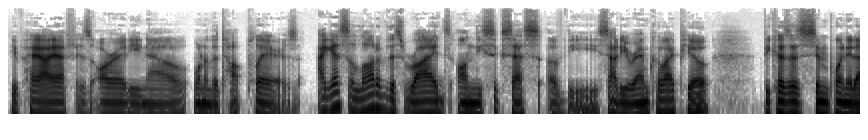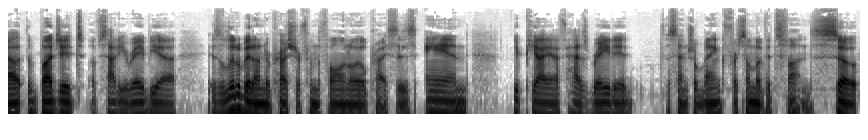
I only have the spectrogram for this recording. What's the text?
the PIF is already now one of the top players. I guess a lot of this rides on the success of the Saudi Aramco IPO because, as Sim pointed out, the budget of Saudi Arabia is a little bit under pressure from the fallen oil prices, and the PIF has raided the central bank for some of its funds. So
